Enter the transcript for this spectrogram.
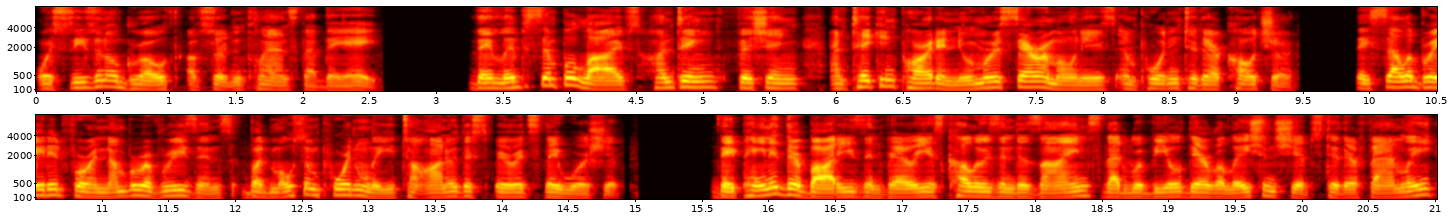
or seasonal growth of certain plants that they ate. They lived simple lives, hunting, fishing, and taking part in numerous ceremonies important to their culture. They celebrated for a number of reasons, but most importantly, to honor the spirits they worshiped. They painted their bodies in various colors and designs that revealed their relationships to their family,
